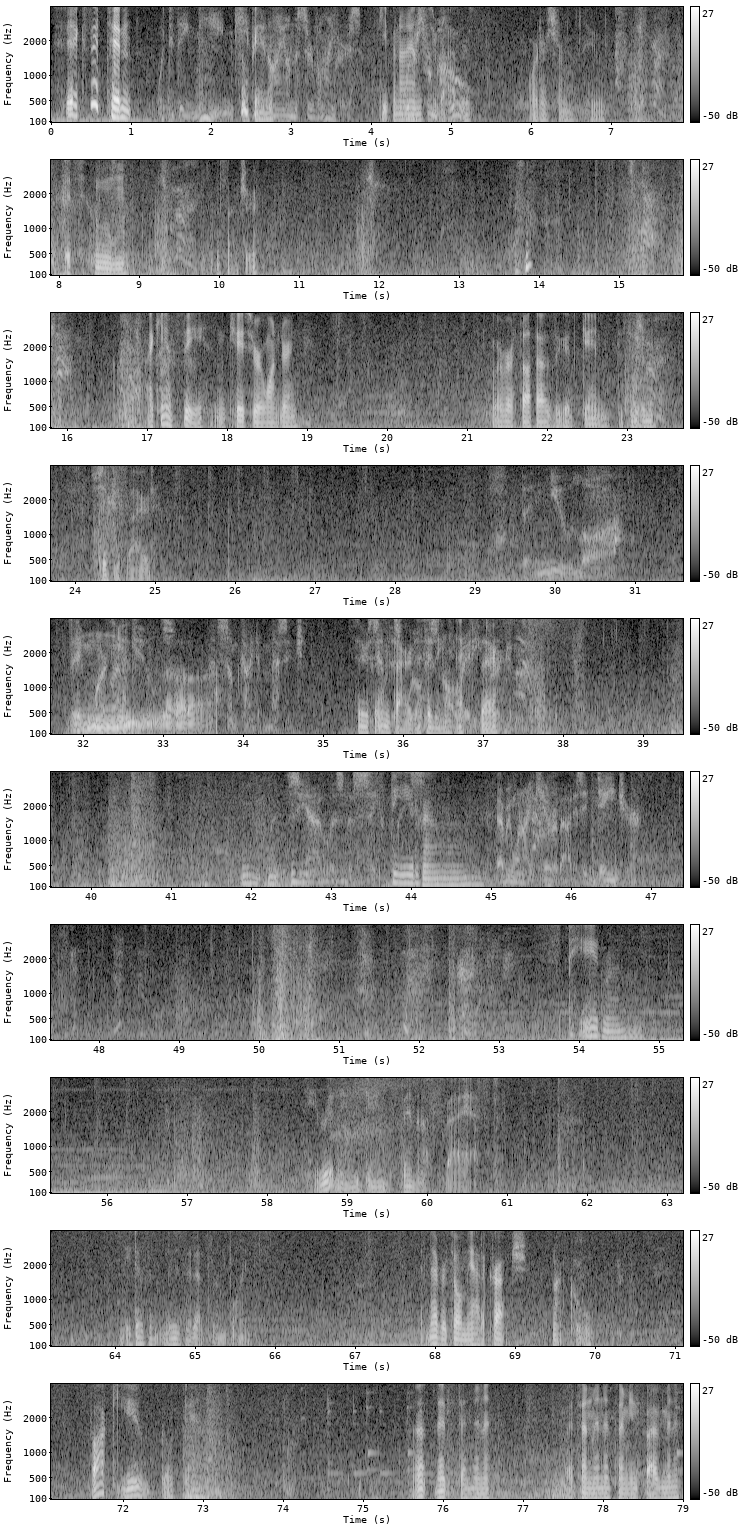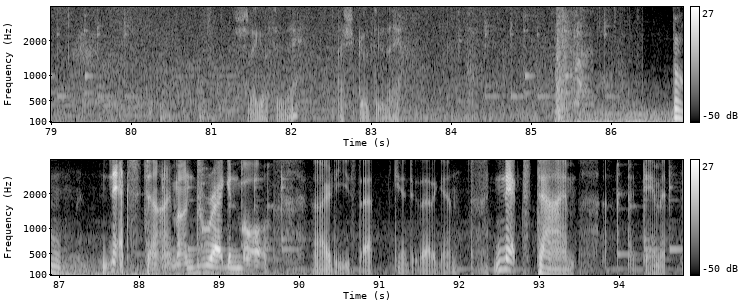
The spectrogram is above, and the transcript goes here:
fix it. Didn't. What did they mean? Keeping an eye on the survivors. Keep an eye on the Orders from who? survivors. Orders from who? It's whom. That's not true. I can't see, in case you were wondering. Whoever thought that was a good game decision should be fired. The new law. They mark message. Seriously, I'm tired of hitting X there. Seattle isn't a safe Speed place. run. Everyone I care about is in danger. Speed run. He really regains stamina fast. He doesn't lose it at some points. It never told me how to crouch. It's not cool. Fuck you. Go down. Oh, that's 10 minutes. By 10 minutes, I mean 5 minutes. Should I go through there? I should go through there. Boom! Next time on Dragon Ball. I already used that. Can't do that again. Next time. Damn it.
